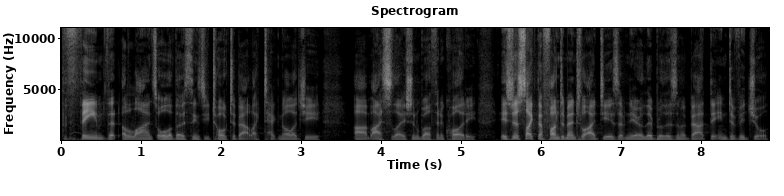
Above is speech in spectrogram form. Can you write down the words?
the theme that aligns all of those things you talked about, like technology, um, isolation, wealth inequality, is just like the fundamental ideas of neoliberalism about the individual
